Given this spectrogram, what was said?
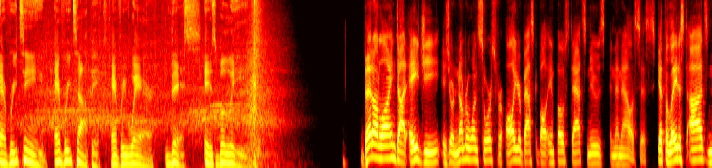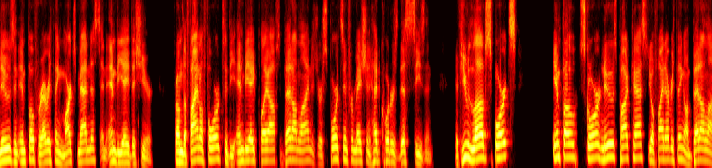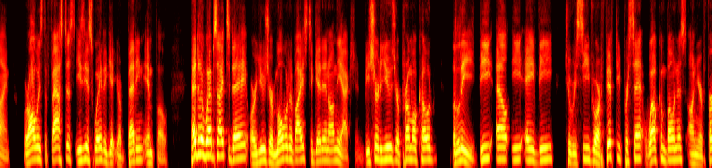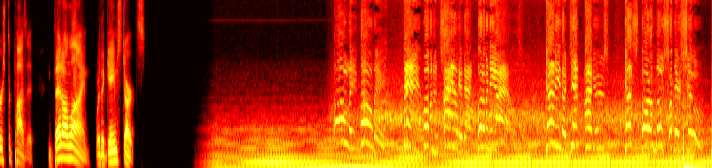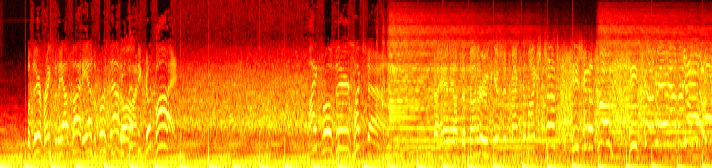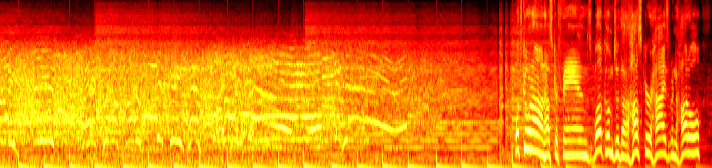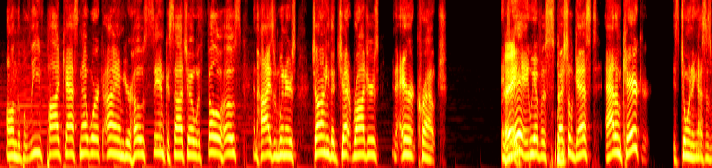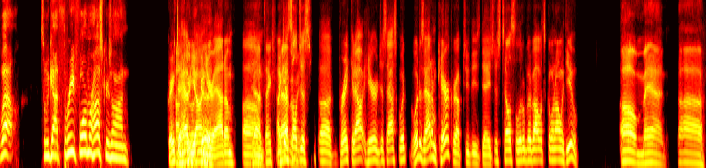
Every team, every topic, everywhere. This is Bleav. BetOnline.ag is your number one source for all your basketball info, stats, news, and analysis. Get the latest odds, news, and info for everything March Madness and NBA this year. From the Final Four to the NBA playoffs, BetOnline is your sports information headquarters this season. If you love sports, info, score, news, podcasts, you'll find everything on BetOnline. We're always the fastest, easiest way to get your betting info. Head to the website today or use your mobile device to get in on the action. Be sure to use your promo code BLEAV, B L E A V, to receive your 50% welcome bonus on your first deposit. Bet online where the game starts. Holy moly! Man, woman, and child that. Put them in the aisles. Johnny the Jet Rodgers just for a moose from their shoe. Rozier breaks to the outside. He has a first down to the 50. Goodbye. Mike Rozier, touchdown. The hand it up to Thunder, who gives it back to Mike Jones. He's going to throw it. He's got a man out there. Yeah! 40. It is. Larry Krause throws. 15, 10, 5, touchdown! What's going on, Husker fans? Welcome to the Husker Heisman Huddle on the Bleav Podcast Network. I am your host, Sam Casaccio, with fellow hosts and Heisman winners, Johnny the Jet Rodgers and Eric Crouch. And Hey. today we have a special guest, Adam Carriker, is joining us as well. So we got three former Huskers on. Great to I'm have you on good. here, Adam. Um, Yeah, thanks for I guess I'll me. just uh, break it out here and just ask what what is Adam Carriker up to these days? Just tell us a little bit about what's going on with you. Oh man. Uh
